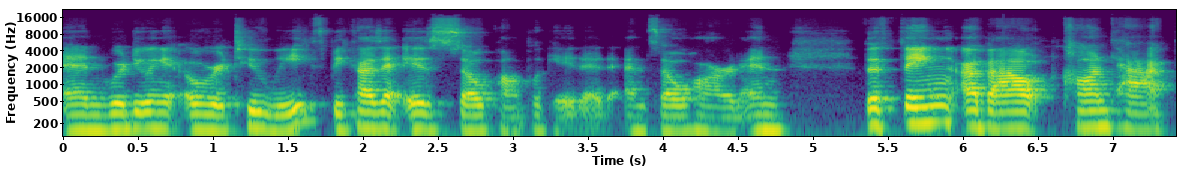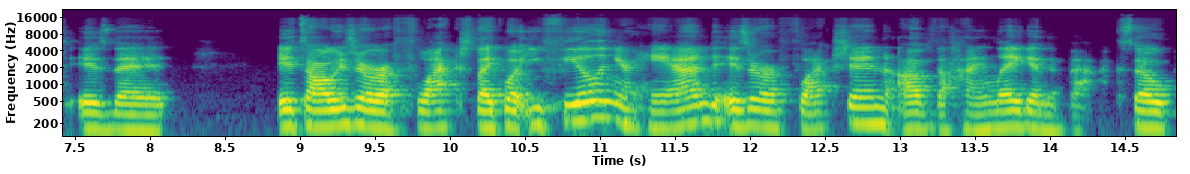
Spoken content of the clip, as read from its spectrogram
and we're doing it over two weeks because it is so complicated and so hard. And the thing about contact is that it's always a reflection, like what you feel in your hand is a reflection of the hind leg and the back. So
